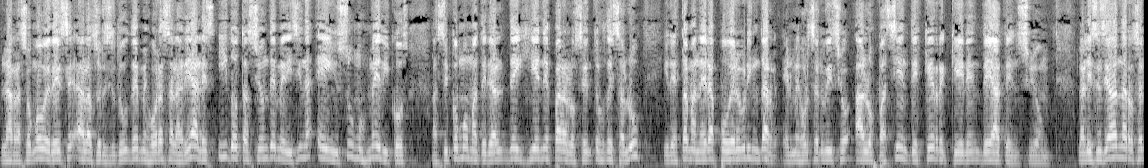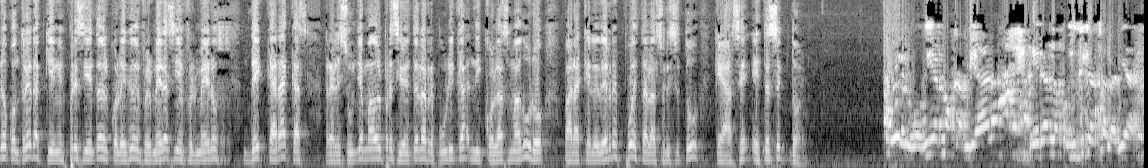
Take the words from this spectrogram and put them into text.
La razón obedece a la solicitud de mejoras salariales y dotación de medicina e insumos médicos, así como material de higiene para los centros de salud y de esta manera poder brindar el mejor servicio a los pacientes que requieren de atención. La licenciada Ana Rosario Contreras, quien es presidenta del Colegio de Enfermeras y Enfermeros de Caracas, realizó un llamado llamado el presidente de la República, Nicolás Maduro, para que le dé respuesta a la solicitud que hace este sector el gobierno cambiara era la política salarial.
